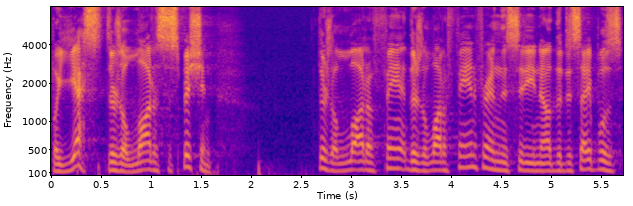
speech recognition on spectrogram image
But yes, there's a lot of suspicion. There's a lot of fan, there's a lot of fanfare in this city. Now the disciples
